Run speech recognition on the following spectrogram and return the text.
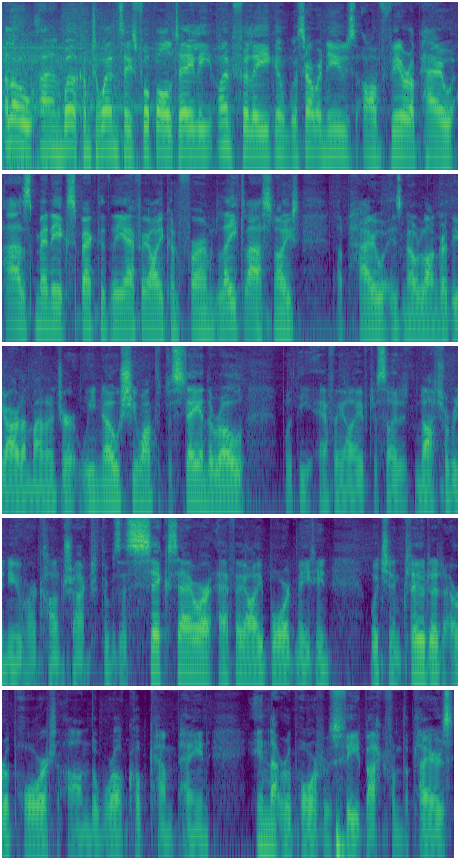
Hello and welcome to Wednesday's Football Daily. I'm Phil Egan. We'll start with news of Vera Pauw. As many expected, the FAI confirmed late last night that Pauw is no longer the Ireland manager. We know she wanted to stay in the role, but the FAI have decided not to renew her contract. There was a six hour FAI board meeting which included a report on the World Cup campaign in that report was feedback from the players.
